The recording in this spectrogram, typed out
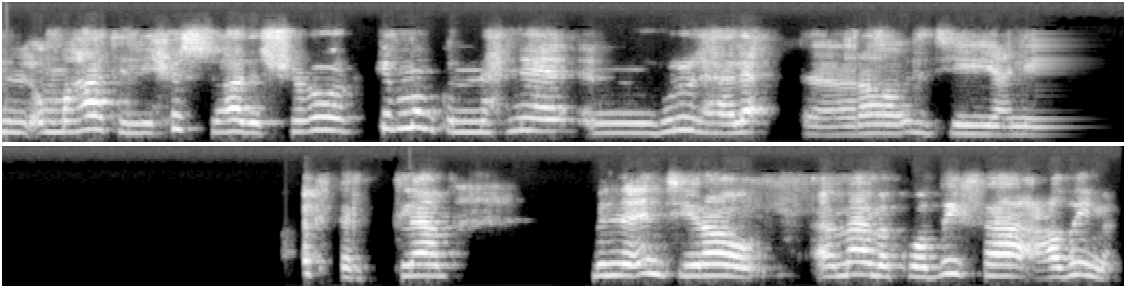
الأمهات اللي يحسوا هذا الشعور كيف ممكن إن إحنا نقول لها لأ؟ راهو أنت يعني أكثر كلام بأن أنت راهو أمامك وظيفة عظيمة.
